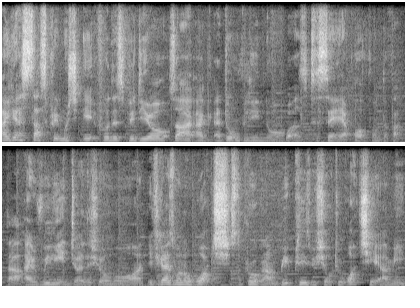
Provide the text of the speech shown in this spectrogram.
I guess that's pretty much it for this video. So I, I, I don't really know what else to say apart from the fact that I really enjoy the show more. On. If you guys want to watch the program, be, please be sure to watch it. I mean,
